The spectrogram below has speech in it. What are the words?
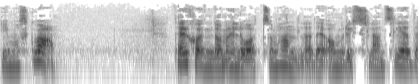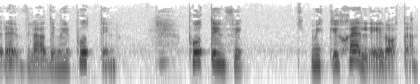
i Moskva. Där sjöng de en låt som handlade om Rysslands ledare Vladimir Putin. Putin fick mycket skäll i låten.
